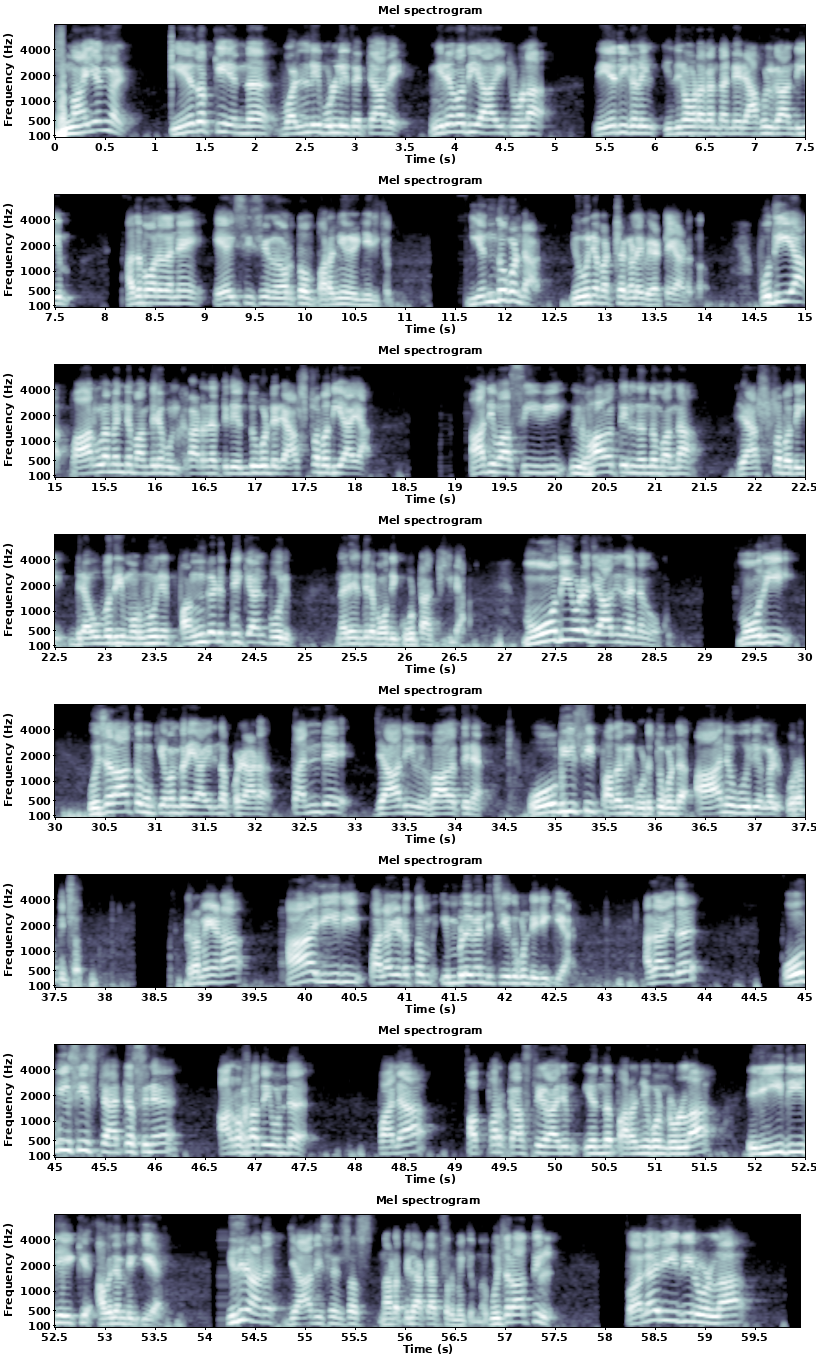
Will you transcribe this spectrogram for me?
നയങ്ങൾ ഏതൊക്കെയെന്ന് വള്ളി പുള്ളി തെറ്റാതെ നിരവധിയായിട്ടുള്ള വേദികളിൽ ഇതിനോടകം തന്നെ രാഹുൽ ഗാന്ധിയും അതുപോലെ തന്നെ എ ഐ സി സി നേതൃത്വവും പറഞ്ഞു കഴിഞ്ഞിരിക്കുന്നു എന്തുകൊണ്ടാണ് ന്യൂനപക്ഷങ്ങളെ വേട്ടയാടുന്നത്? പുതിയ പാർലമെന്റ് മന്ദിരം ഉദ്ഘാടനത്തിൽ എന്തുകൊണ്ട് രാഷ്ട്രപതിയായ ആദിവാസി വിഭാഗത്തിൽ നിന്നും വന്ന രാഷ്ട്രപതി ദ്രൗപതി മുർമുവിനെ പങ്കെടുപ്പിക്കാൻ പോലും നരേന്ദ്രമോദി കൂട്ടാക്കിയില്ല. മോദിയുടെ ജാതി തന്നെ നോക്കൂ. മോദി ഗുജറാത്ത് മുഖ്യമന്ത്രിയായിരുന്നപ്പോഴാണ് തന്റെ ജാതി വിഭാഗത്തിന് ഒ ബി സി പദവി കൊടുത്തുകൊണ്ട് ആനുകൂല്യങ്ങൾ ഉറപ്പിച്ചത് ക്രമേണ ആ രീതി പലയിടത്തും ഇംപ്ലിമെന്റ് ചെയ്തുകൊണ്ടിരിക്കുകയാണ്. അതായത് ഒ ബി സി സ്റ്റാറ്റസിന് അർഹതയുണ്ട് പല അപ്പർ കാസ്റ്റുകാരും എന്ന് പറഞ്ഞുകൊണ്ടുള്ള രീതിയിലേക്ക് അവലംബിക്കുകയാണ്. ഇതിനാണ് ജാതി സെൻസസ് നടപ്പിലാക്കാൻ ശ്രമിക്കുന്നത്. ഗുജറാത്തിൽ പല രീതിയിലുള്ള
